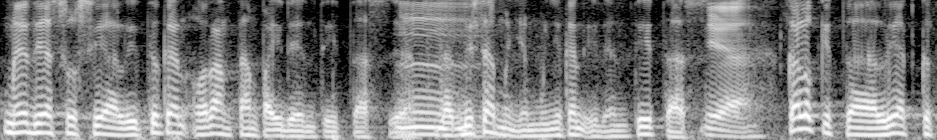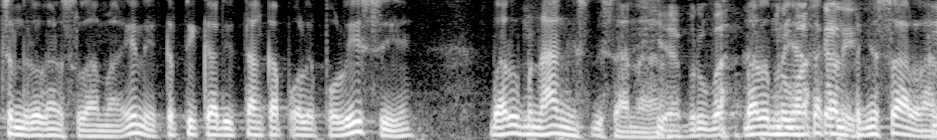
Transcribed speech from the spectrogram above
media sosial itu kan orang tanpa identitas ya dan bisa menyembunyikan identitas. Ya. Kalau kita lihat kecenderungan selama ini, ketika ditangkap oleh polisi, baru menangis di sana, Ya, berubah. baru berubah menyatakan sekali. penyesalan.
